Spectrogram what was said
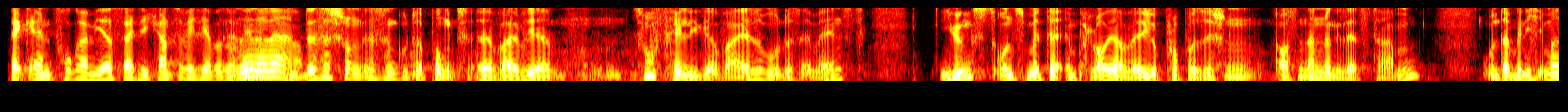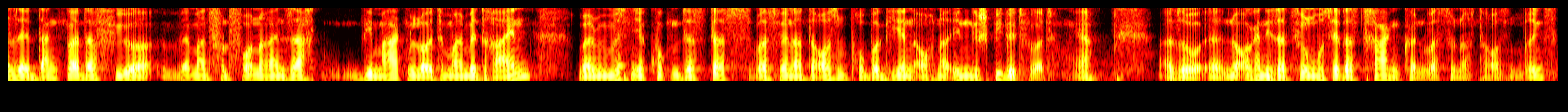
Backend-Programmierer ist vielleicht nicht ganz so wichtig, aber so. Nein, nein, nein, ne? das ist schon, das ist ein guter Punkt, äh, weil wir zufälligerweise, wo du es erwähnst, jüngst uns mit der Employer Value Proposition auseinandergesetzt haben. Und da bin ich immer sehr dankbar dafür, wenn man von vornherein sagt, die Markenleute mal mit rein, weil wir müssen ja gucken, dass das, was wir nach draußen propagieren, auch nach innen gespiegelt wird. Ja? Also äh, eine Organisation muss ja das tragen können, was du nach draußen bringst.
